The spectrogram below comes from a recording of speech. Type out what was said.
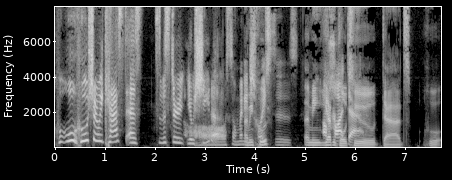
who who should we cast as mr yoshida Oh, so many I mean, choices. I mean, you A have your go-to dads who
